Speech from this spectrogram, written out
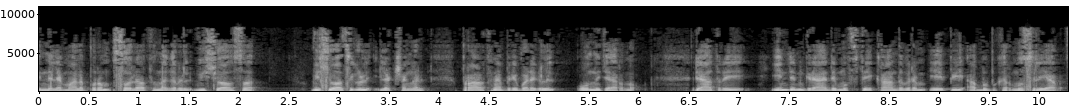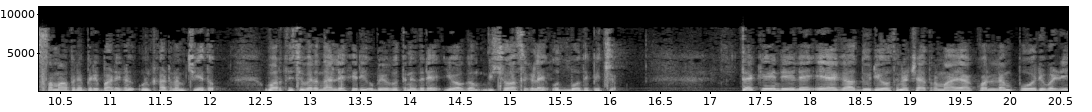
ഇന്നലെ മലപ്പുറം സോലാത്ത് നഗറിൽ വിശ്വാസികൾ ലക്ഷങ്ങൾ പ്രാർത്ഥനാ പരിപാടികളിൽ ഒന്നുചേർന്നു രാത്രി Indian grand mufti Kanthapuram A P Abubakar Musliyar സമാപന പരിപാടികൾ ഉദ്ഘാടനം ചെയ്തു. വർദ്ധിച്ചുവരുന്ന ലഹരി ഉപയോഗത്തിനെതിരെ യോഗം വിശ്വാസികളെ ഉദ്ബോധിപ്പിച്ചു. തെക്കേ ഇന്ത്യയിലെ ഏക ദുര്യോധന ക്ഷേത്രമായ കൊല്ലം പോരുവഴി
